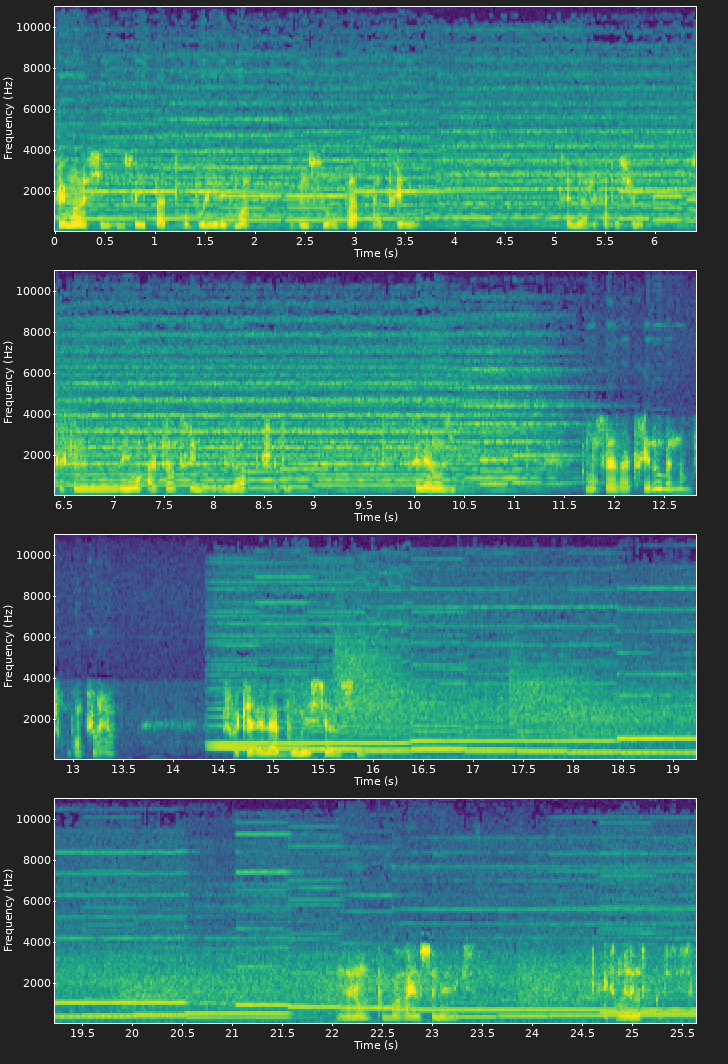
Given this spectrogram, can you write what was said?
Fais-moi ainsi. Ne soyez pas trop poli avec moi, donc nous ne serons pas à Trénou. Très bien, je fais attention. Jusqu'à ce que nous ayons atteint et de là, château. Très bien, allons-y. Comment ça va Trénou maintenant? Je comprends plus rien. Je crois qu'elle est la Blue Messia aussi. Pouvoir aller au sommet avec ça. Alexandrie de l'autre côté, c'est ça.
